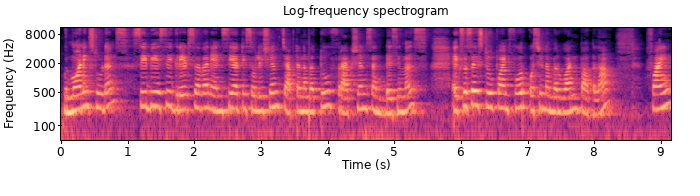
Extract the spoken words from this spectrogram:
Good morning students. CBSE grade 7 NCRT solution chapter number 2 fractions and decimals. Exercise 2.4 question number 1 பார்க்கலாம். Find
